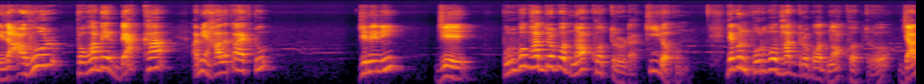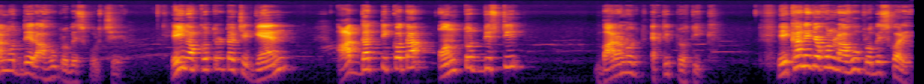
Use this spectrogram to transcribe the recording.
এই রাহুর প্রভাবের ব্যাখ্যা আমি হালকা একটু জেনে নিই যে পূর্ব ভাদ্রপদ নক্ষত্রটা কী রকম? দেখুন, পূর্ব ভাদ্রপদ নক্ষত্র যার মধ্যে রাহু প্রবেশ করছে, এই নক্ষত্রটা হচ্ছে জ্ঞান আধ্যাত্মিকতা, অন্তর্দৃষ্টি বাড়ানোর একটি প্রতীক। এখানে যখন রাহু প্রবেশ করে,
